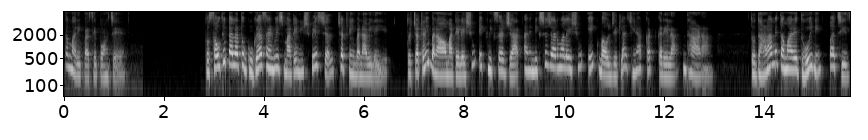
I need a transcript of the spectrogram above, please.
તમારી પાસે પહોંચે. તો સૌથી પહેલાં તો ઘૂઘરા સેન્ડવિચ માટેની સ્પેશિયલ ચટણી બનાવી લઈએ. તો ચટણી બનાવવા માટે લઈશું એક મિક્સર જાર અને મિક્સર જારમાં લઈશું એક બાઉલ જેટલા ઝીણા કટ કરેલા ધાણા. તો ધાણાને તમારે ધોઈને પછી જ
